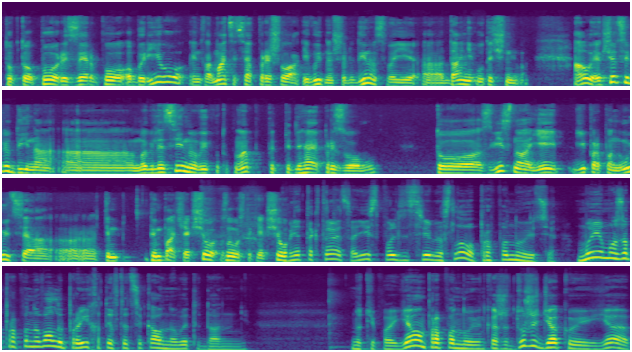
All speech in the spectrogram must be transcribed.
Тобто по резерв по оберігу інформація ця перейшла, і видно, що людина свої е, дані уточнила. Але якщо це людина е, мобілізаційного тобто вона підлягає призову, то звісно їй, їй пропонується, е, тим, тим паче, якщо знову ж таки, якщо Мені так подобається, вони все время слово пропонуються. Ми йому запропонували проїхати в ТЦК оновити дані. Ну, типу, я вам пропоную. Він каже, дуже дякую, я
